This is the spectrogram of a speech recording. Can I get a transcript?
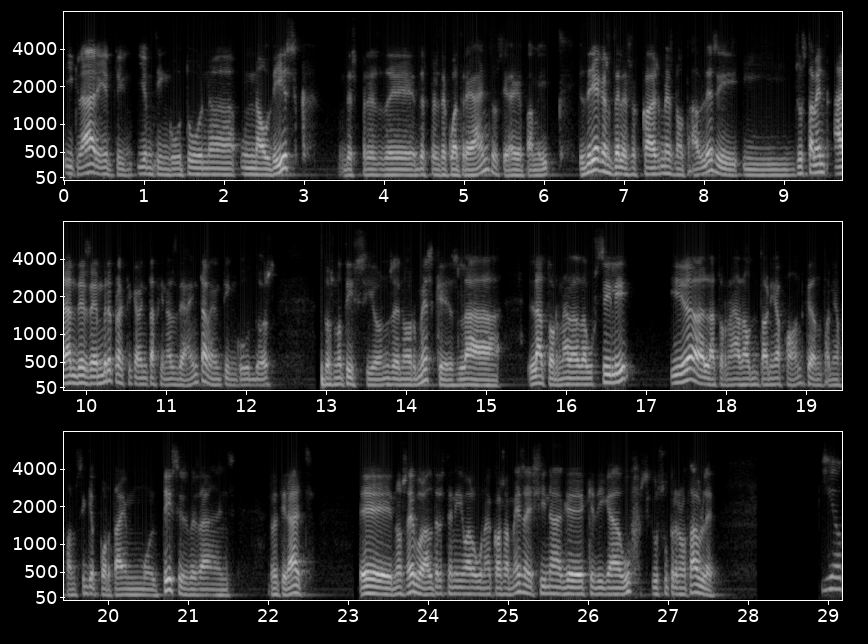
I clar, i hem, i hem tingut un, uh, un nou disc després de, després de quatre anys, o sigui per mi, jo diria que és de les coses més notables i, i justament ara en desembre, pràcticament a finals d'any, també hem tingut dos, dos noticions enormes, que és la, la tornada d'Auxili i eh, la tornada d'Antònia Font, que d'Antònia Font sí que portàvem moltíssims anys retirats. Eh, no sé, vosaltres teniu alguna cosa més aixina que, que diga, uf, sigut supernotable? Jo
